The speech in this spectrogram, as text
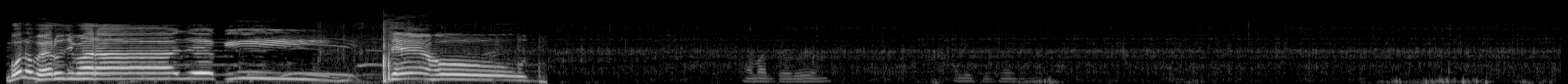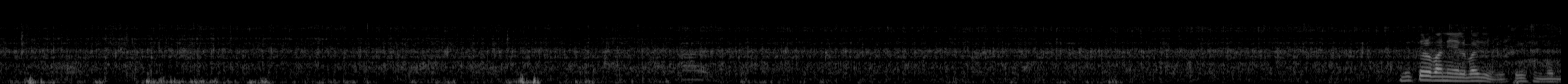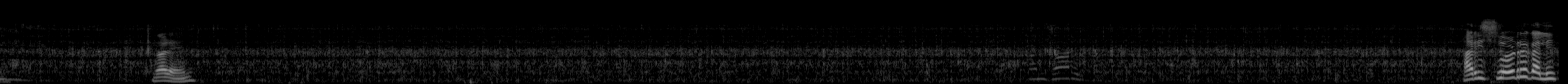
બોલો ભૈરુજી મહારાજ કી જય હો. આમાં તો नितळ पाणी यायला पाहिजे स्टेशनमध्ये गाड्या आहे ना? अरे सोड रे खाली.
